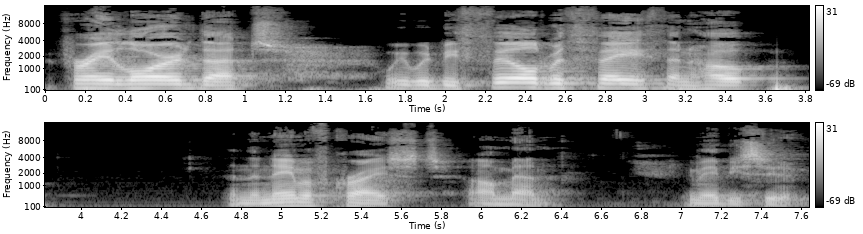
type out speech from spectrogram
I pray, Lord, that we would be filled with faith and hope. In the name of Christ, amen. You may be seated.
